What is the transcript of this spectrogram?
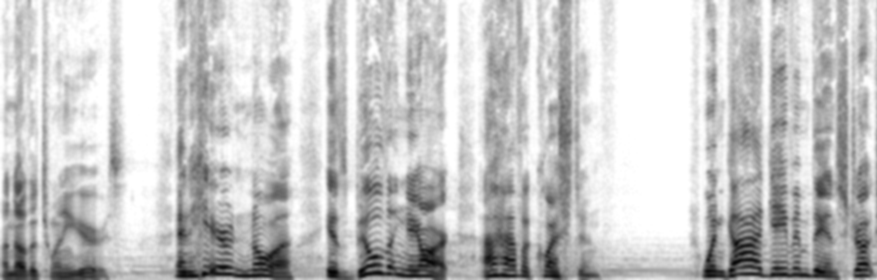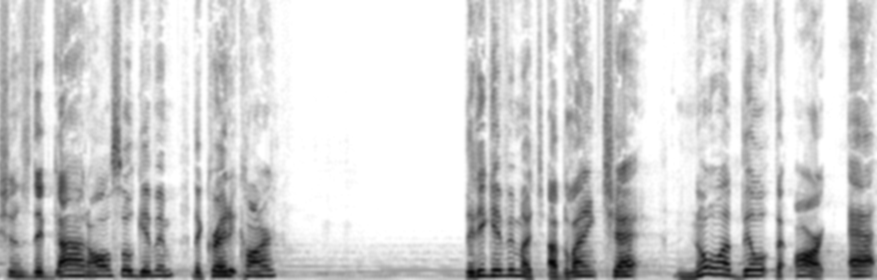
another 20 years. And here Noah is building the ark. I have a question. When God gave him the instructions, did God also give him the credit card? Did he give him a, a blank check? Noah built the ark at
